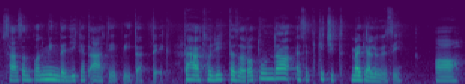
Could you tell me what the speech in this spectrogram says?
században mindegyiket átépítették. Tehát, hogy itt ez a rotunda, ez egy kicsit megelőzi a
